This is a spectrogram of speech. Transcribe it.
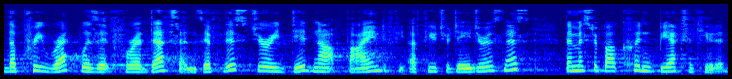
the prerequisite for a death sentence. If this jury did not find a future dangerousness, then Mr. Buck couldn't be executed.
